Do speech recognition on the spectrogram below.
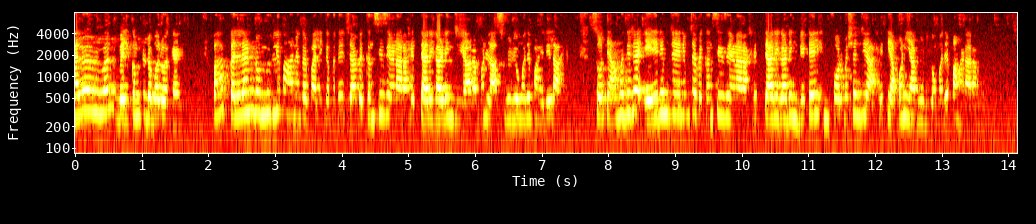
Hello everyone welcome to double academy पहा कल्याण डोंबिवली महानगरपालिकेमध्ये ज्या वेकन्सीज येणार आहेत त्या रिगार्डिंग जी आर आपण लास्ट व्हिडिओमध्ये पाहिलेला आहे. सो त्यामध्ये ज्या A N M G N एमच्या वेकन्सीज येणार आहेत त्या रिगार्डिंग डिटेल इन्फॉर्मेशन जी आहे ती आपण या व्हिडिओमध्ये पाहणार आहोत.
